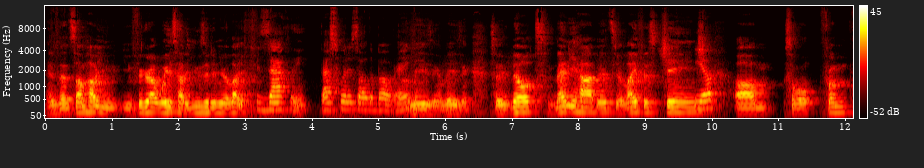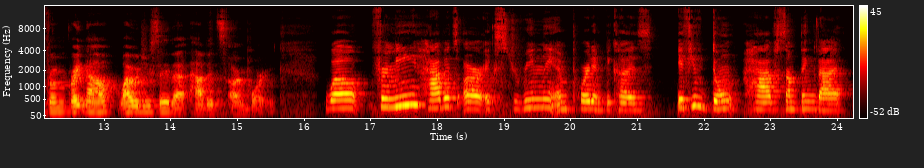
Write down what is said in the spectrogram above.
and then somehow you you figure out ways how to use it in your life. Exactly. That's what it's all about, right? Amazing, amazing. So you built many habits. Your life has changed. Yep. Um. So from from right now, why would you say that habits are important? Well, for me, habits are extremely important because if you don't have something that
